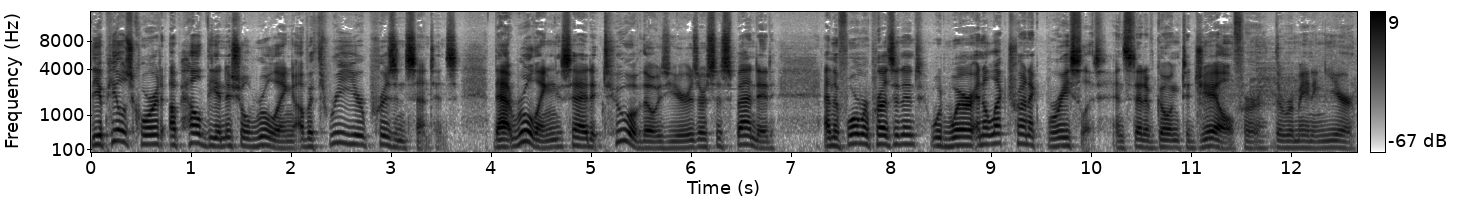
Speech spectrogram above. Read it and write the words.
The appeals court upheld the initial ruling of a three year prison sentence. That ruling said two of those years are suspended, and the former president would wear an electronic bracelet instead of going to jail for the remaining year.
